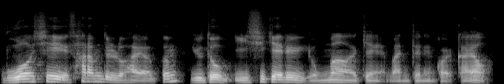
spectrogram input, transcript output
무엇이 사람들로 하여금 유독 이 시계를 욕망하게 만드는 걸까요?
